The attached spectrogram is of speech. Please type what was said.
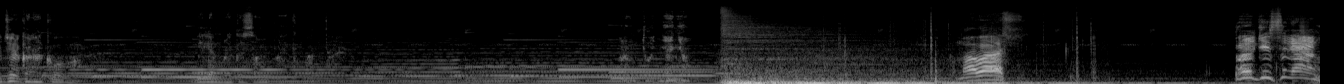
Kejutkan aku bila mereka sampai ke Kemawas. Pergi serang.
